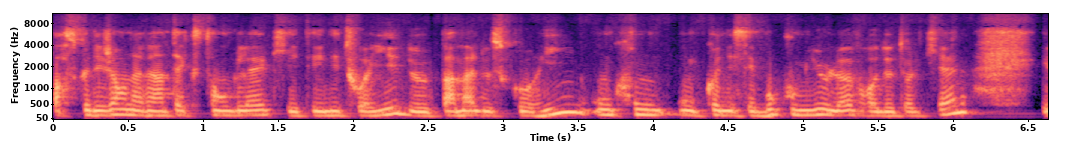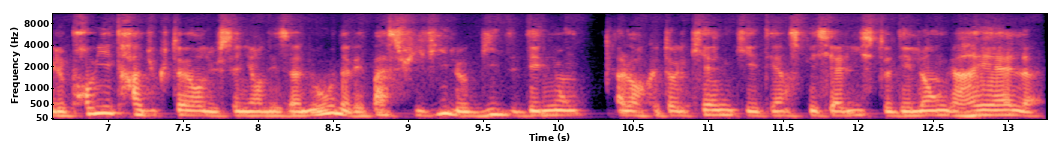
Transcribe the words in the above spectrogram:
Parce que déjà, on avait un texte anglais qui était nettoyé de pas mal de scories. On, on connaissait beaucoup mieux l'œuvre de Tolkien. Et le premier traducteur du Seigneur des Anneaux n'avait pas suivi le guide des noms alors que Tolkien, qui était un spécialiste des langues réelles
